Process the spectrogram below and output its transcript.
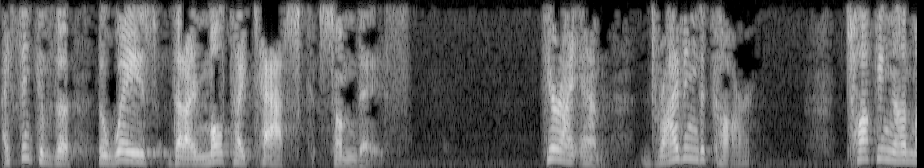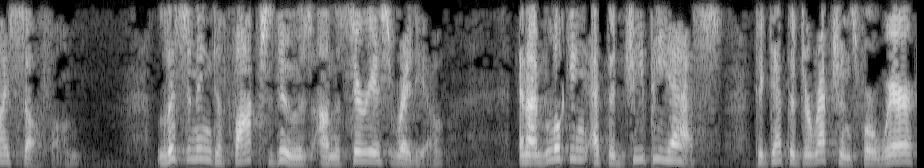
I think of the, the ways that I multitask some days. Here I am, driving the car, talking on my cell phone, listening to Fox News on the Sirius radio, and I'm looking at the GPS to get the directions for where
